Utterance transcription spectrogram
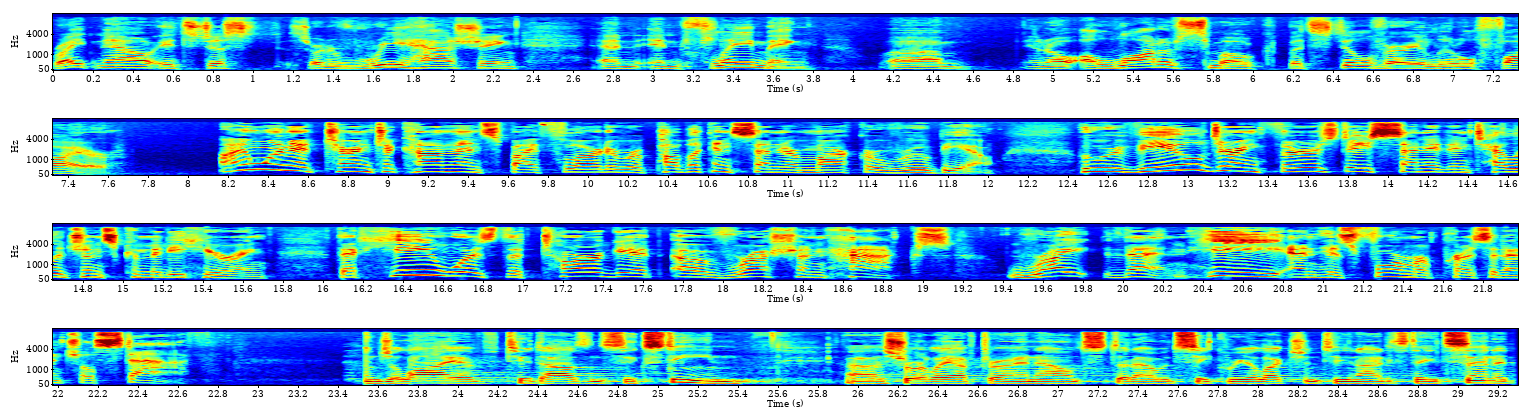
Right now, it's just sort of rehashing and inflaming, um, you know, a lot of smoke, but still very little fire. I want to turn to comments by Florida Republican Senator Marco Rubio, who revealed during Thursday's Senate Intelligence Committee hearing that he was the target of Russian hacks right then, he and his former presidential staff. In July of 2016, uh, shortly after I announced that I would seek reelection to the United States Senate,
